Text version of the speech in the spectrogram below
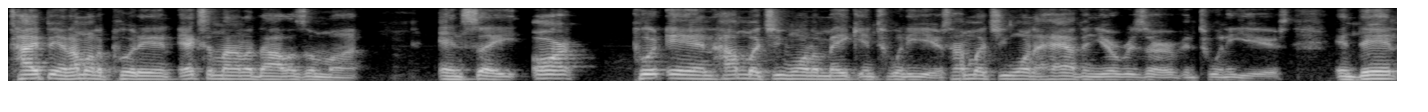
type in i'm going to put in x amount of dollars a month and say or put in how much you want to make in 20 years how much you want to have in your reserve in 20 years and then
